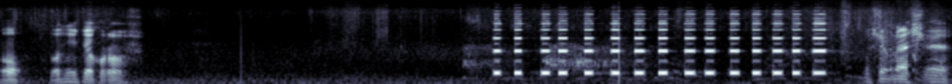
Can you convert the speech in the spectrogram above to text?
О, смотрите, кровь. shooting that shit.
